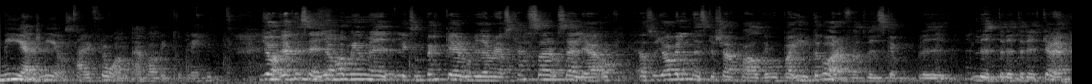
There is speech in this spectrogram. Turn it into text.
mer med oss härifrån än vad vi tog med hit? Ja, jag kan säga, jag har med mig liksom böcker och vi har med oss kassar att sälja och alltså jag vill att ni ska köpa alltihopa, inte bara för att vi ska bli lite, lite rikare,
